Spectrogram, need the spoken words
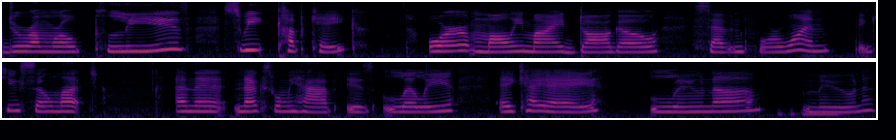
drumroll please, Sweet Cupcake, or Molly My Doggo 741. Thank you so much. And then next one we have is Lily, aka Luna Moon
